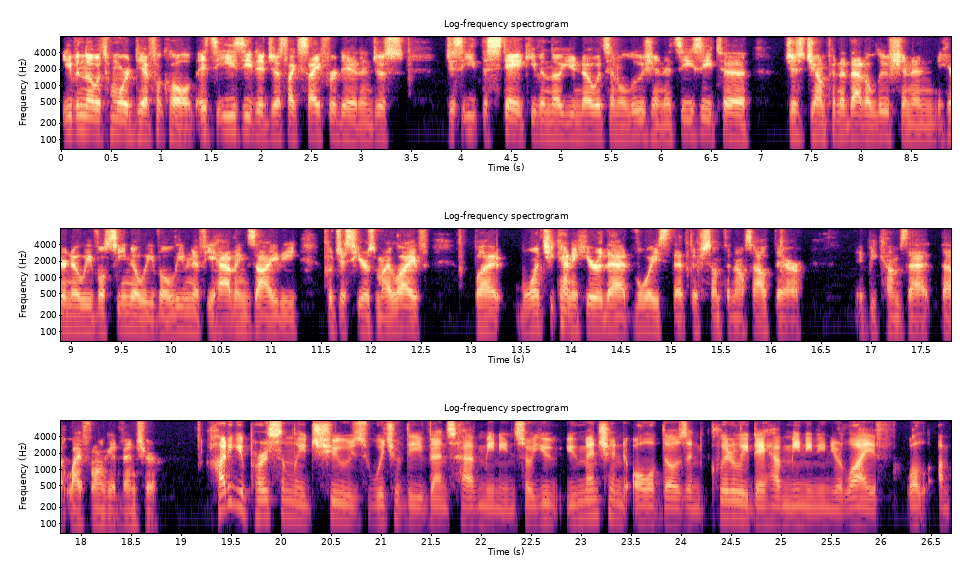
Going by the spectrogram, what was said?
even though it's more difficult, it's easy to just like Cypher did and just just eat the steak, even though you know it's an illusion. It's easy to just jump into that illusion and hear no evil, see no evil, even if you have anxiety, but just here's my life. But once you kind of hear that voice that there's something else out there, it becomes that that lifelong adventure. How do you personally choose which of the events have meaning? So you you mentioned all of those, and clearly they have meaning in your life. Well, I'm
